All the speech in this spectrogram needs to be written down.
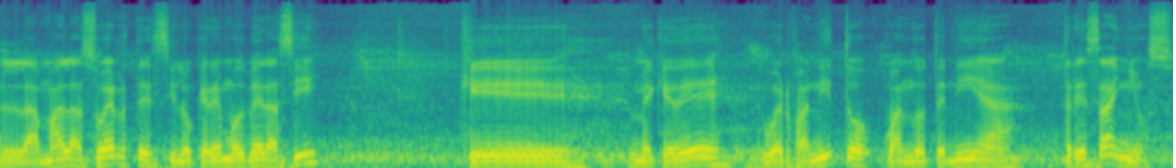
la mala suerte, si lo queremos ver así, que me quedé huerfanito cuando tenía tres años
